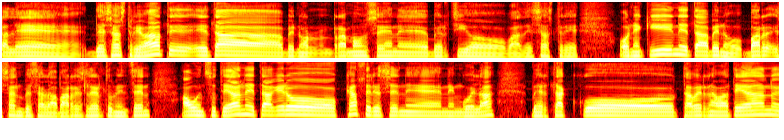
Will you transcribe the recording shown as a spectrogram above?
talde desastre bat, eta, bueno, Ramon zen e, bertsio ba, desastre honekin, eta, bueno, bar, esan bezala, barrez lehertu nintzen, hau entzutean, eta gero Cáceresen e, nengoela, bertako taberna batean, e,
